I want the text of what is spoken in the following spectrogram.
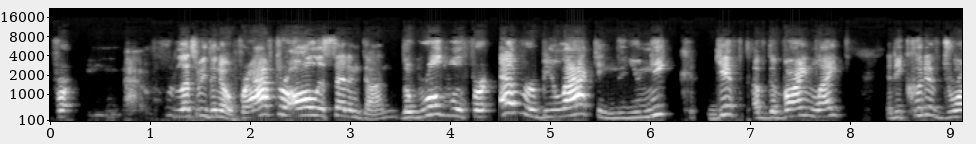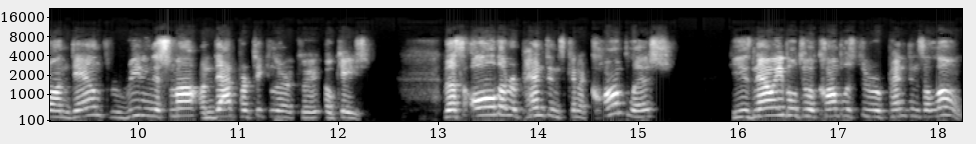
for let's read the note. For after all is said and done, the world will forever be lacking the unique gift of divine light that he could have drawn down through reading the Shema on that particular occasion. Thus, all that repentance can accomplish, he is now able to accomplish through repentance alone.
